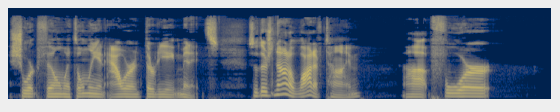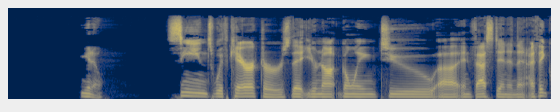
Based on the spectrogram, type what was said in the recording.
short film. It's only an hour and 38 minutes, so there's not a lot of time uh, for you know scenes with characters that you're not going to uh, invest in. And then I think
